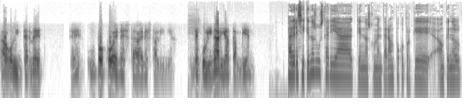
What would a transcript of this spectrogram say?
algo de internet, ¿eh? un poco en esta, en esta línea, de culinaria también. Padre, sí que nos gustaría que nos comentara un poco, porque aunque no,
